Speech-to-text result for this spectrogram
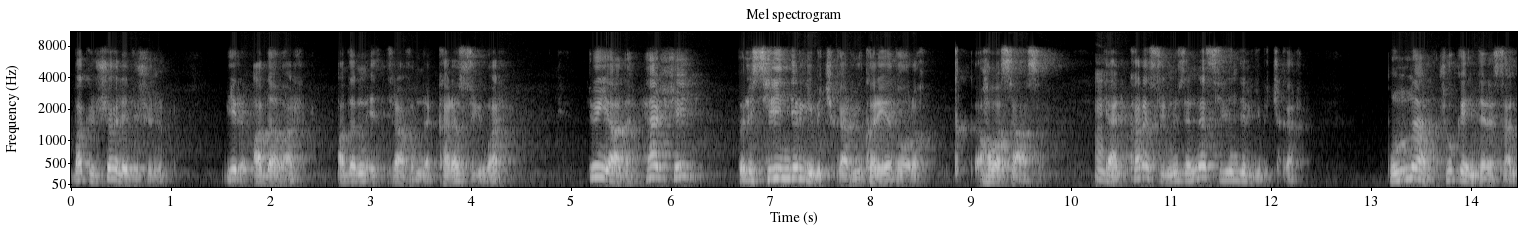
bakın şöyle düşünün. Bir ada var, adanın etrafında kara suyu var. Dünyada her şey böyle silindir gibi çıkar yukarıya doğru hava sahası. Yani kara suyun üzerinden silindir gibi çıkar. Bunlar çok enteresan.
